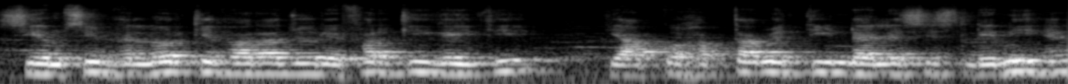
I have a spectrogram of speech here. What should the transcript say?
सीएमसी वेल्लोर के द्वारा जो रेफ़र की गई थी कि आपको हफ़्ता में तीन डायलिसिस लेनी है,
